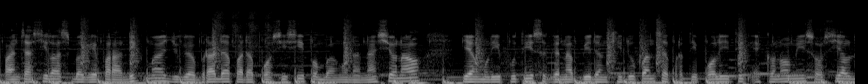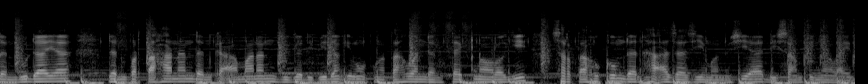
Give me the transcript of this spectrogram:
Pancasila sebagai paradigma juga berada pada posisi pembangunan nasional yang meliputi segenap bidang kehidupan seperti politik, ekonomi, sosial, dan budaya, dan pertahanan dan keamanan juga di bidang ilmu pengetahuan dan teknologi, serta hukum dan hak azazi manusia di samping yang lain.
